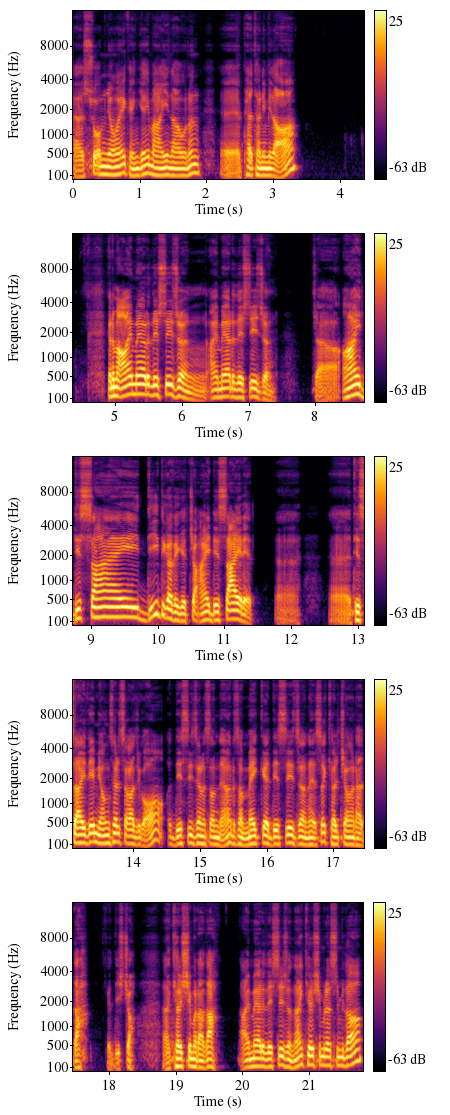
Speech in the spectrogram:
에, 수업 용어에 굉장히 많이 나오는 에, 패턴입니다. 그러면 I made a decision. I made a decision. 자, I decided가 되겠죠. I decided. 에, 에, decide의 명사를 써가지고 decision을 썼네요. 그래서 make a decision 해서 결정을 하다. 그 뜻이죠. 아, 결심을 하다. I made a decision. 난 결심을 했습니다.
